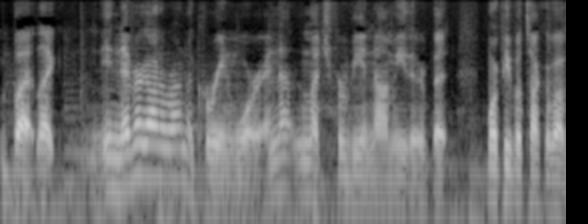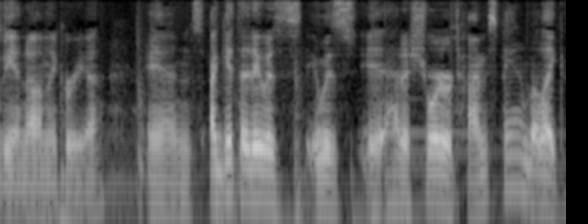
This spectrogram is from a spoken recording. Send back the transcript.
but like it never got around the Korean War, and not much for Vietnam either. But more people talk about Vietnam than Korea, and I get that it was it was it had a shorter time span, but like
